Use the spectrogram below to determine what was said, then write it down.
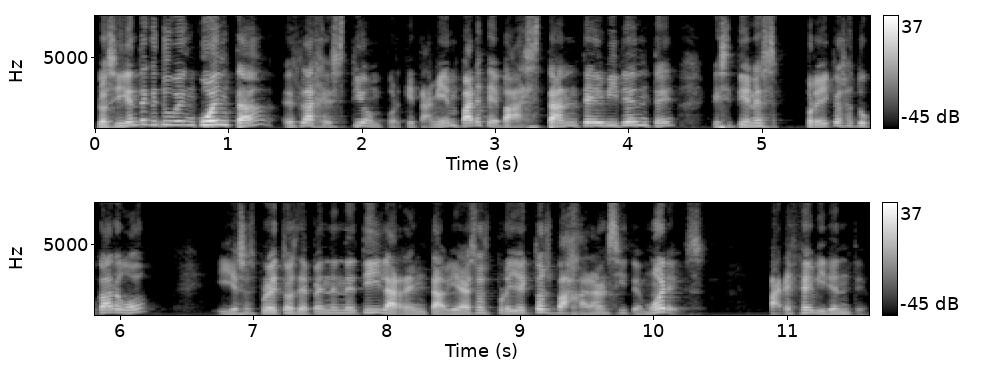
Lo siguiente que tuve en cuenta es la gestión, porque también parece bastante evidente que si tienes proyectos a tu cargo, y esos proyectos dependen de ti, la rentabilidad de esos proyectos bajarán si te mueres. Parece evidente.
